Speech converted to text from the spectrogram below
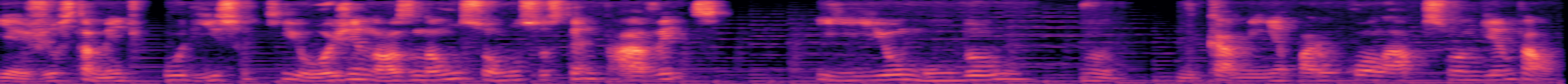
E é justamente por isso que hoje nós não somos sustentáveis e o mundo uh, caminha para o colapso ambiental.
